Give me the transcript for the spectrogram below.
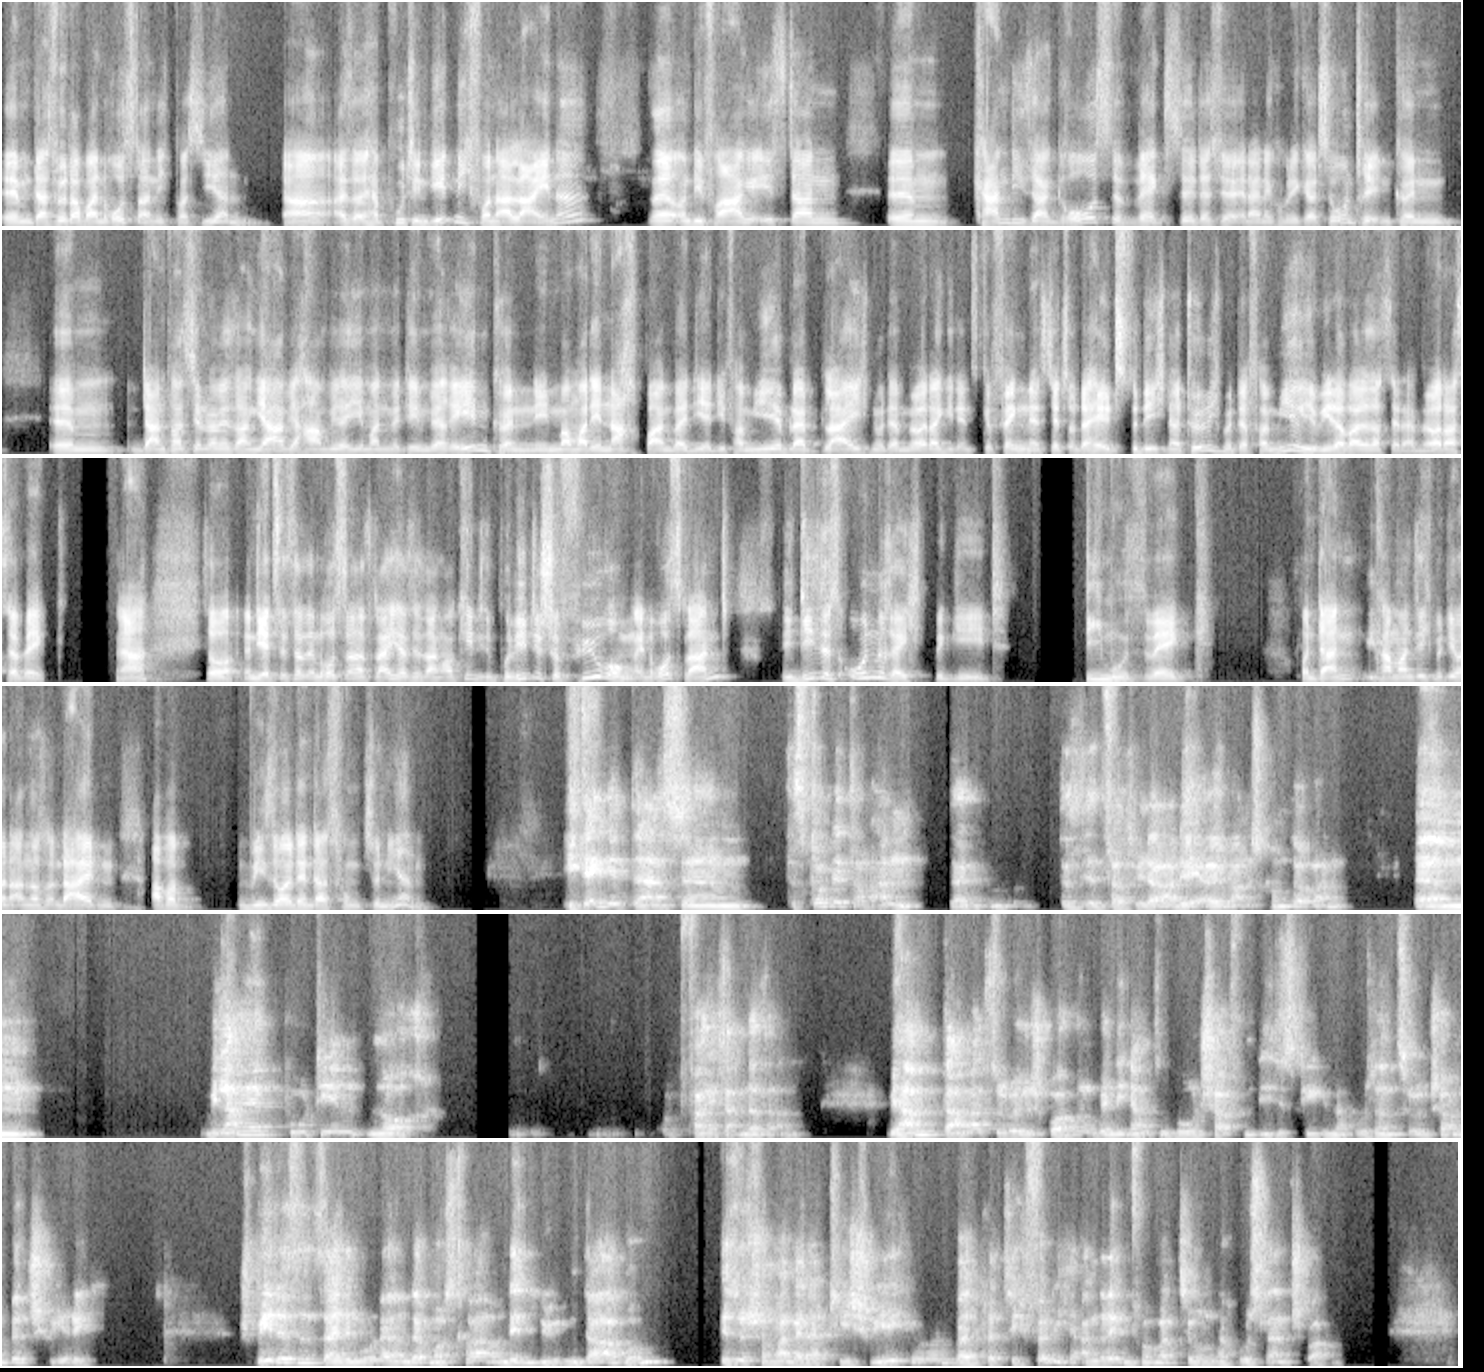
Ähm, das wird aber in Russland nicht passieren. Ja? Also Herr Putin geht nicht von alleine. Äh, und die Frage ist dann, ähm, kann dieser große Wechsel, dass wir in eine Kommunikation treten können, ähm, dann passieren, wenn wir sagen, ja, wir haben wieder jemanden, mit dem wir reden können. Nehmen wir mal den Nachbarn bei dir. Die Familie bleibt gleich, nur der Mörder geht ins Gefängnis. Jetzt unterhältst du dich natürlich mit der Familie wieder, weil du sagst, ja, der Mörder ist ja weg. Ja, so. Und jetzt ist das in Russland das Gleiche, dass wir sagen, okay, diese politische Führung in Russland, die dieses Unrecht begeht, die muss weg. Und dann kann man sich mit jemand anders unterhalten. Aber wie soll denn das funktionieren? Ich denke, dass ähm, das kommt jetzt noch an das ist jetzt fast wieder ADR geworden, es kommt darauf an. Ähm, wie lange Putin noch, fange ich anders an. Wir haben damals darüber gesprochen, wenn die ganzen Botschaften dieses Krieges nach Russland zurückschauen, wird es schwierig. Spätestens seit dem Untergang der Moskau und den Lügen darum ist es schon mal relativ schwierig geworden, weil plötzlich völlig andere Informationen nach Russland schwappen.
